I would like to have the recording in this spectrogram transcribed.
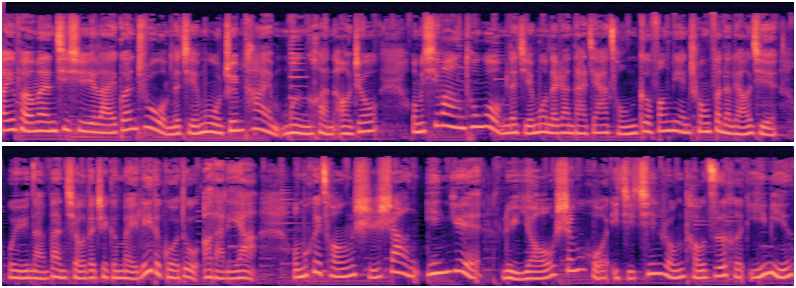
欢迎朋友们继续来关注我们的节目《Dreamtime 梦幻澳洲》。我们希望通过我们的节目呢，让大家从各方面充分的了解位于南半球的这个美丽的国度澳大利亚。我们会从时尚、音乐、旅游、生活以及金融、投资和移民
